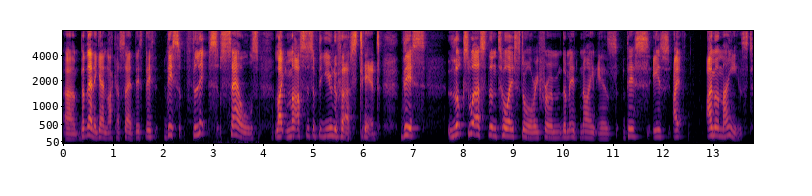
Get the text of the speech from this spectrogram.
Um, but then again, like I said, this this this flips cells like Masters of the Universe did. This looks worse than Toy Story from the mid '90s. This is I I'm amazed.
